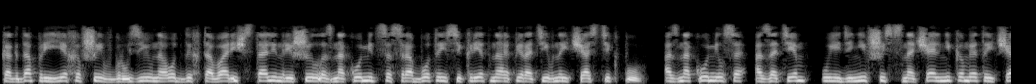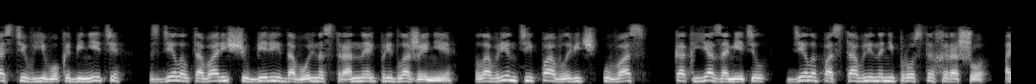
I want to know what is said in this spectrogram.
когда приехавший в Грузию на отдых товарищ Сталин решил ознакомиться с работой секретно-оперативной части КПУ. Ознакомился, а затем, уединившись с начальником этой части в его кабинете, сделал товарищу Берии довольно странное предложение. «Лаврентий Павлович, у вас, как я заметил, дело поставлено не просто хорошо, а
